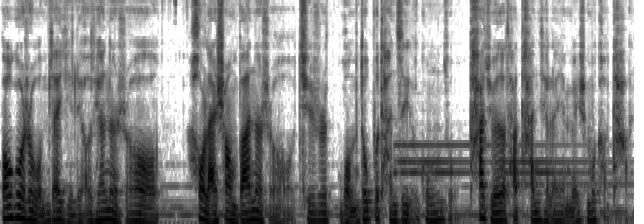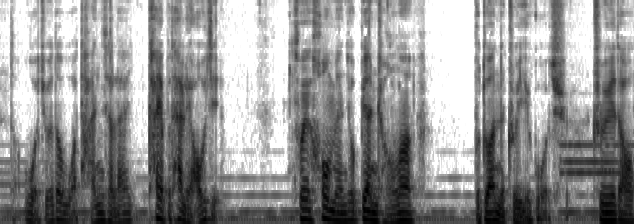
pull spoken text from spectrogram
包括是我们在一起聊天的时候，后来上班的时候，其实我们都不谈自己的工作。他觉得他谈起来也没什么可谈的，我觉得我谈起来他也不太了解，所以后面就变成了。不断的追忆过去，追忆到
